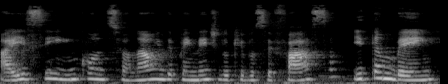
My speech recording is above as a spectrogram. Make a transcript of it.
aí sim incondicional, independente do que você faça, e também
